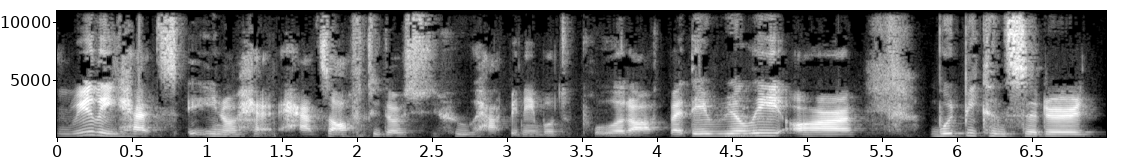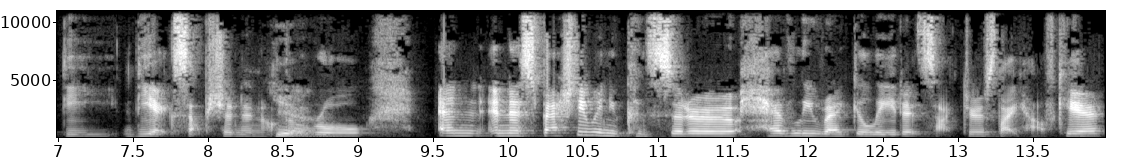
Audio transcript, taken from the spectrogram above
really hats, you know, hats off to those who have been able to pull it off. But they really yeah. are, would be considered the, the exception and not yeah. the rule. And, and especially when you consider heavily regulated sectors like healthcare,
